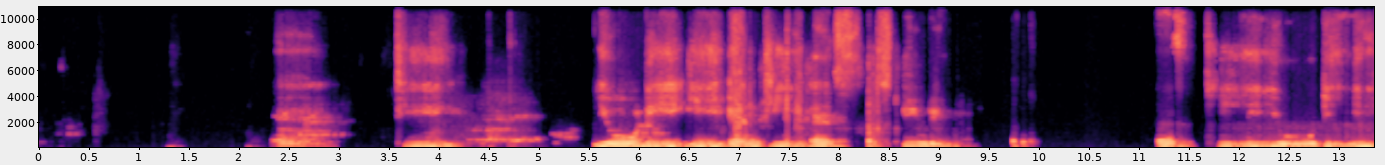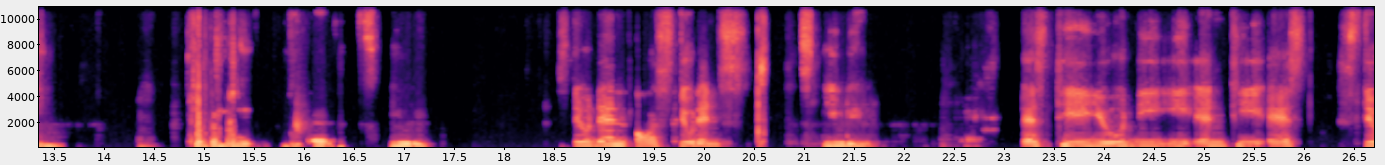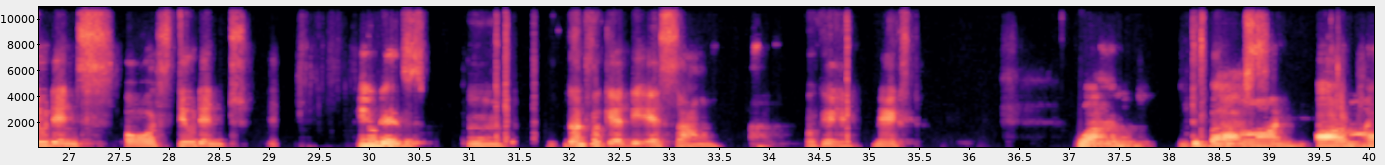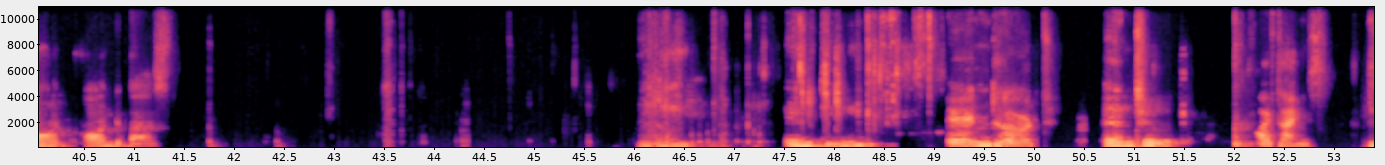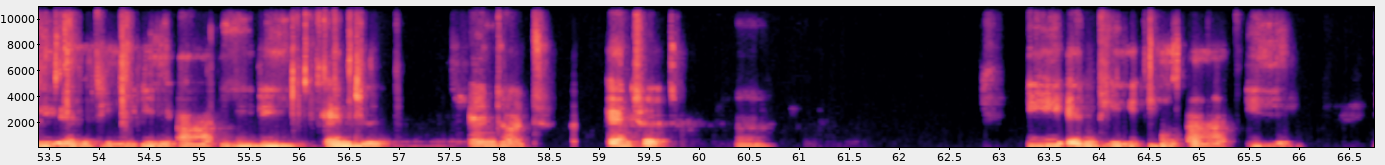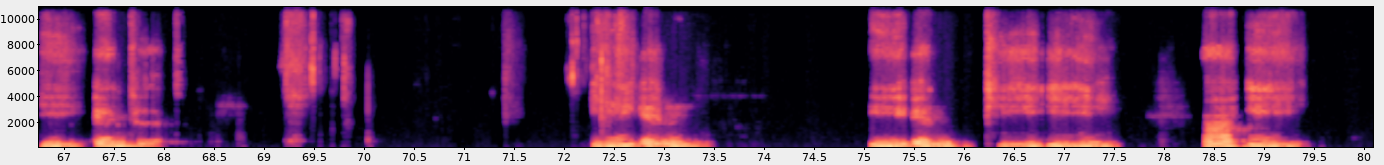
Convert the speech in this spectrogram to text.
uh, T U D E N T S student S T U D E N T S student Student or students. student S T U D E N T S. Students or student. students Mm. Don't forget the S sound. Okay, next. one the bus On. on on on the bus E N T Entered enter five times. E N T E R E D Entered. Entered. entered Mm. E N T E R E D entered E N E N T E R E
